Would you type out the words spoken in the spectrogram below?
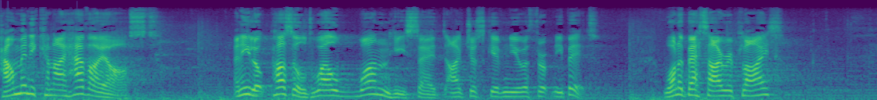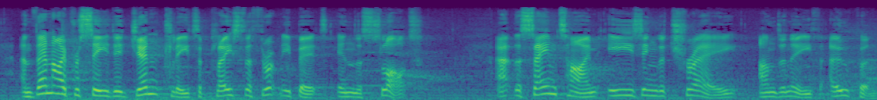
How many can I have? I asked. And he looked puzzled. Well, one, he said. I've just given you a threepenny bit. Want a bet? I replied. And then I proceeded gently to place the threepenny bit in the slot, at the same time easing the tray underneath open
